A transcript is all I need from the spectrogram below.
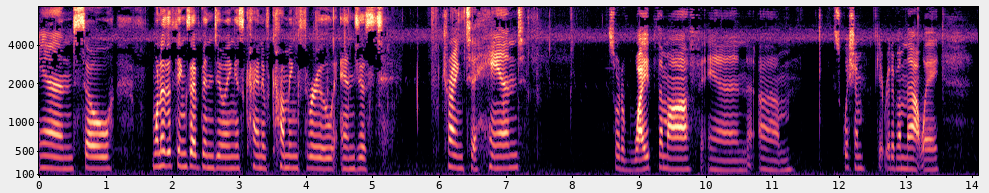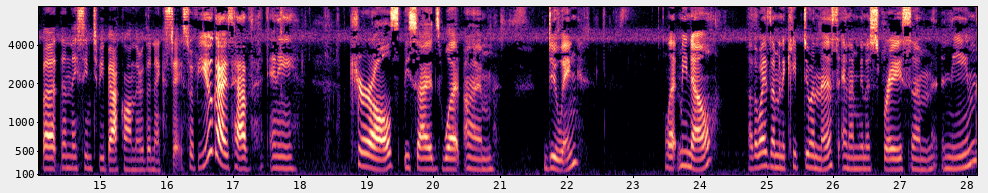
And so one of the things I've been doing is kind of coming through and just trying to hand sort of wipe them off and um, squish them, get rid of them that way. But then they seem to be back on there the next day. So if you guys have any cure-alls besides what I'm doing, let me know. Otherwise, I'm going to keep doing this and I'm going to spray some neem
